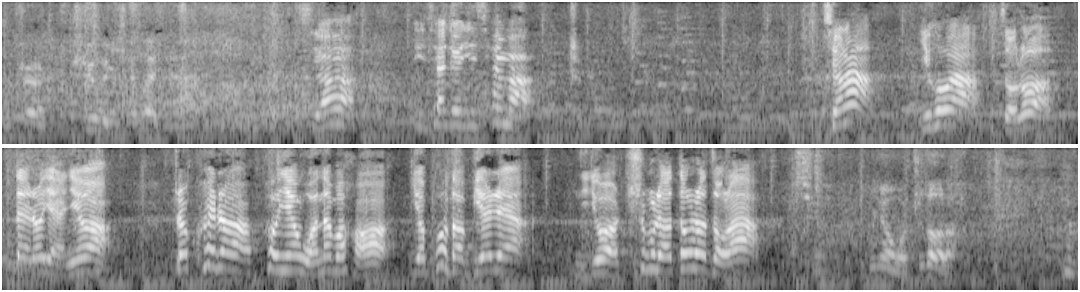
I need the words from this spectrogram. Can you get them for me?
我这儿只有一千块钱。行，一千就一千吧。这行了，以后啊，走路戴着眼睛。这亏着碰见我那么好，要碰到别人，你就吃不了兜着走了。行，姑娘，我知道了。不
